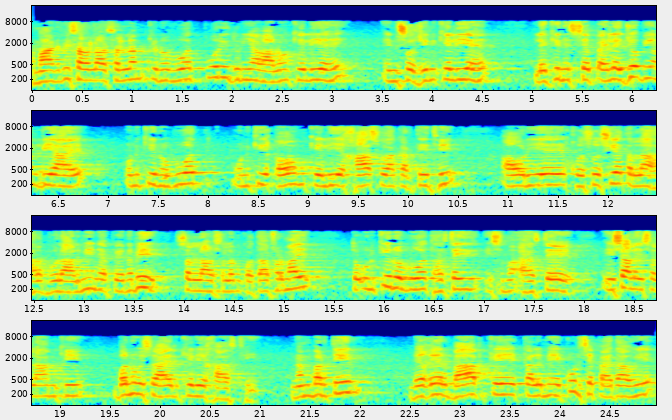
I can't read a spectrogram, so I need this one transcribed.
ہمارے نبی صلی اللہ علیہ وسلم کی نبوت پوری دنیا والوں کے لیے ہے انس و جن کے لیے ہے، لیکن اس سے پہلے جو بھی انبیاء آئے، ان کی نبوت ان کی قوم کے لیے خاص ہوا کرتی تھی اور یہ خصوصیت اللہ رب العالمین نے اپنے نبی صلی اللہ علیہ وسلم کو عطا فرمائی تو ان کی نبوت ہنستے ہنستے عیسیٰ علیہ السلام کی بنو اسرائیل کے لیے خاص تھی۔ نمبر تین، بغیر باپ کے کلم کن سے پیدا ہوئے؟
